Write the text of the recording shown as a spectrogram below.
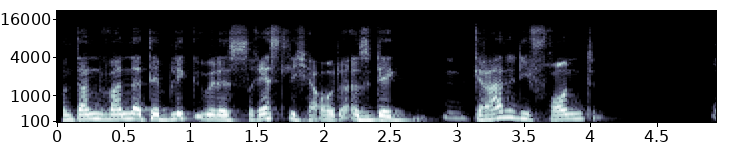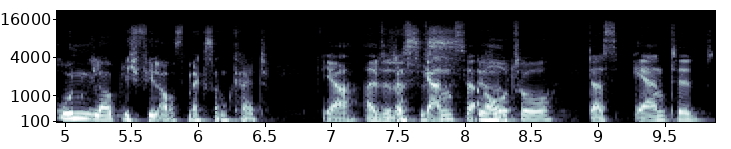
und dann wandert der Blick über das restliche Auto, also der gerade die Front unglaublich viel Aufmerksamkeit. Ja, also das, Das ist ganze irre. Auto, das erntet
